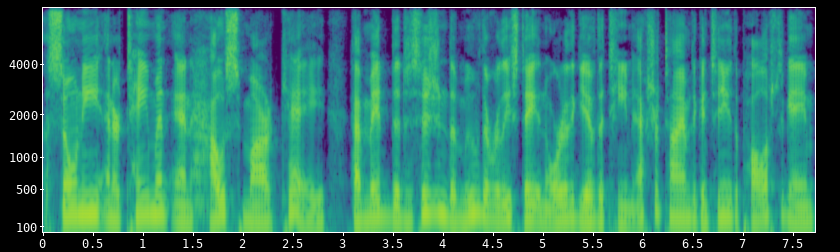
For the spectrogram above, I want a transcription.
Sony Entertainment and Housemarque have made the decision to move the release date in order to give the team extra time to continue to polish the game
